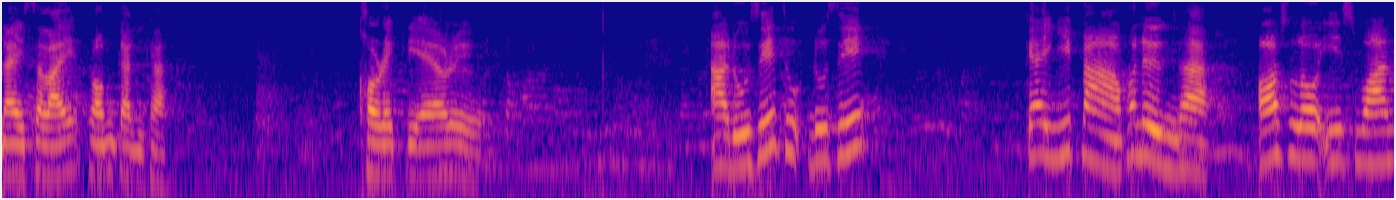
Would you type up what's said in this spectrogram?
ในสไลด์พร้อมกันค่ะ correct the error อ่าดูซิดูซิ แก้อย่างนี้เปล่าข้อหนึ่งค่ะ Oslo is one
